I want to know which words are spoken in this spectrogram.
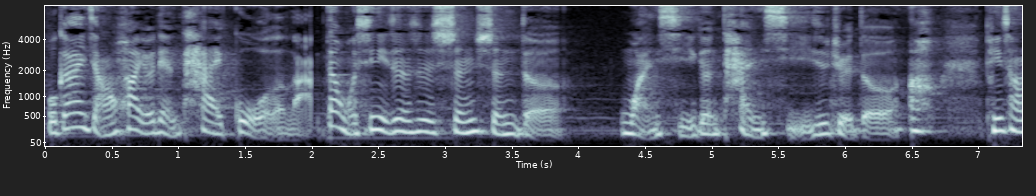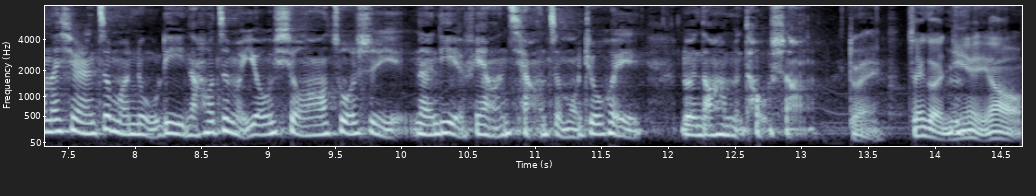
我刚才讲的话有点太过了啦，但我心里真的是深深的惋惜跟叹息，就觉得啊，平常那些人这么努力，然后这么优秀，然后做事也能力也非常强，怎么就会轮到他们头上？对，这个你也要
